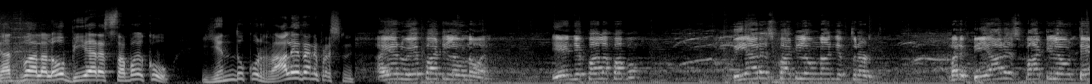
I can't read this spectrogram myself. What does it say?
గద్వాలలో బీఆర్ఎస్ సభకు ఎందుకు రాలేదని ప్రశ్న అయ్యా నువ్వు ఏ పార్టీలో ఉన్నావని? ఏం చెప్పాలా పాపం? బీఆర్ఎస్ పార్టీలో ఉన్నా అని చెప్తున్నాడు. మరి బీఆర్ఎస్ పార్టీలో ఉంటే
